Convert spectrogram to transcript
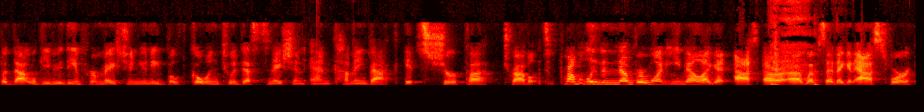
but that will give you the information you need both going to a destination and coming back. It's Sherpa Travel. It's probably the number one email I get asked, or uh, website I get asked for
